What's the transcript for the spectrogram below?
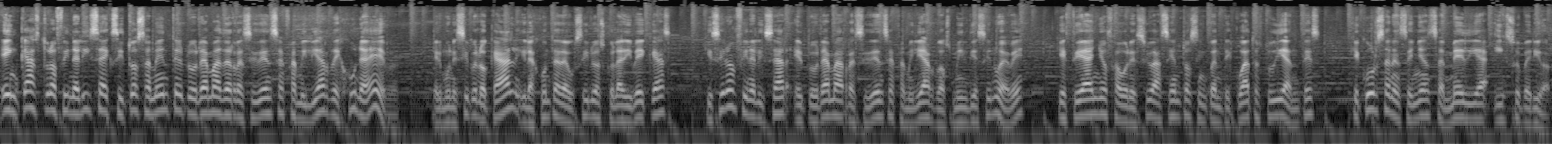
En Castro finaliza exitosamente el programa de residencia familiar de Junaev. El municipio local y la Junta de Auxilio Escolar y Becas quisieron finalizar el programa Residencia Familiar 2019, que este año favoreció a 154 estudiantes que cursan enseñanza media y superior.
